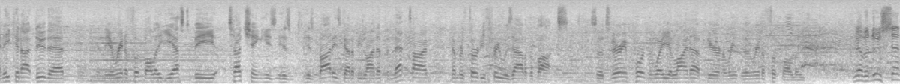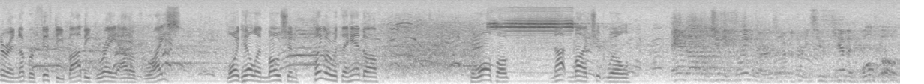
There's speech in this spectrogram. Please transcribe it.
and he cannot do that in the Arena Football League. He has to be touching. His, his, his body's got to be lined up, and that time, number 33 was out of the box. So it's very important the way you line up here in the Arena Football League. We have a new center in number 50, Bobby Gray out of Rice. Lloyd Hill in motion. Klingler with the handoff to Woolfolk. Not much. It will Hand off to Jimmy Klingler number 32, Kevin Woolfolk.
